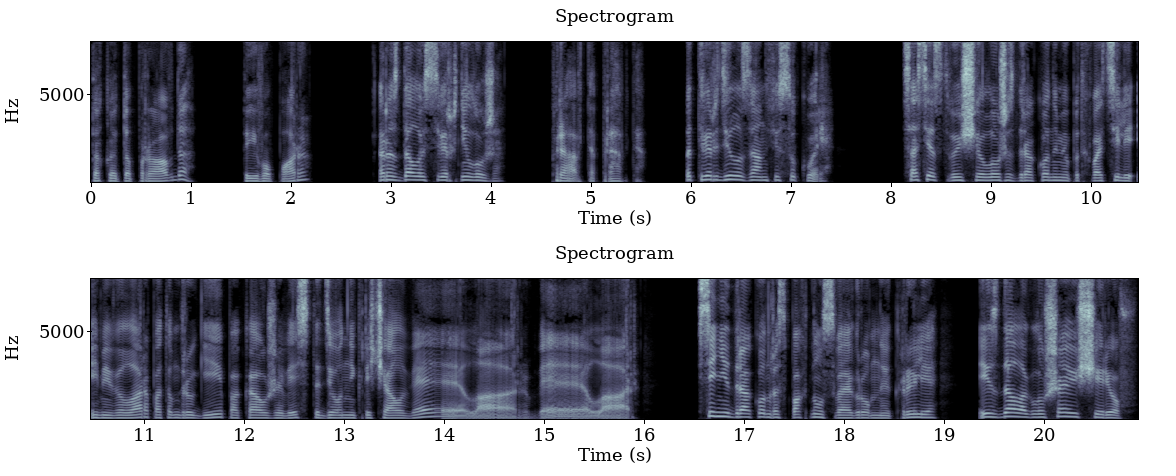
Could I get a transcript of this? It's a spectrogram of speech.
«Так это правда?» «Ты его пара?» Раздалось с верхней ложи. «Правда, правда», — подтвердила за Анфису Кори. Соседствующие ложи с драконами подхватили имя Велара, потом другие, пока уже весь стадион не кричал «Велар! Велар!». Синий дракон распахнул свои огромные крылья и издал оглушающий рев,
